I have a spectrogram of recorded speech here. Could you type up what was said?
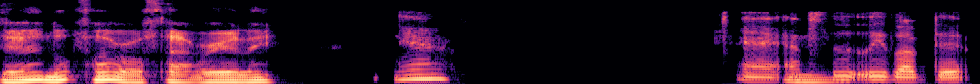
yeah, not far off that, really. Yeah, I Mm. absolutely loved it.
